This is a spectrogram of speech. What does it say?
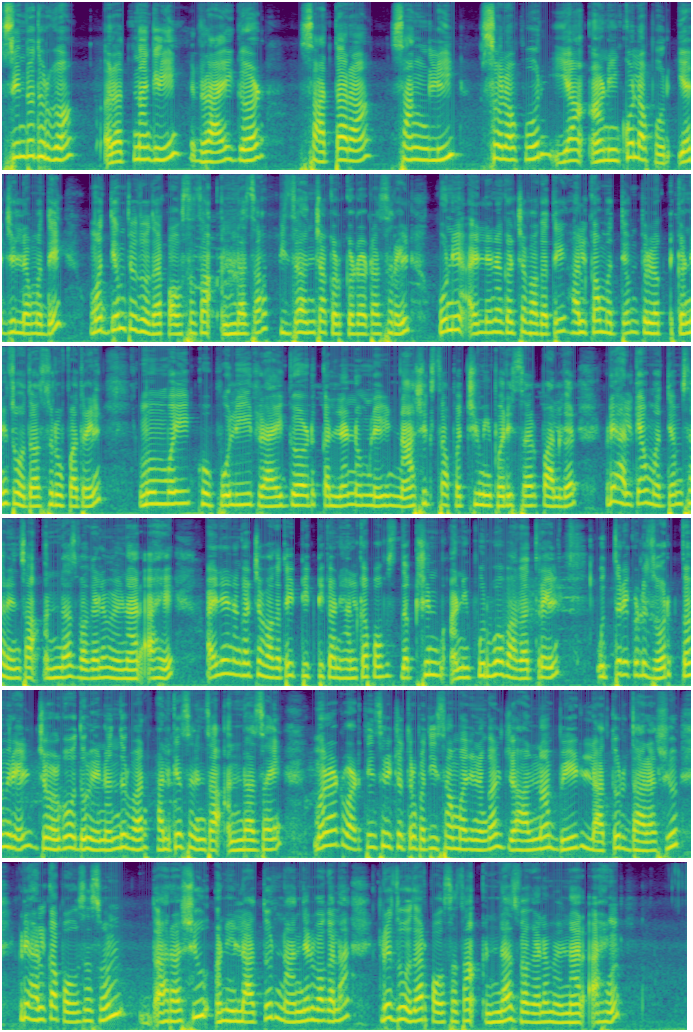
सिंधुदुर्ग रत्नागिरी रायगड सातारा सांगली सोलापूर या आणि कोल्हापूर या जिल्ह्यामध्ये मध्यम ते जोरदार पावसाचा अंदाजा. विजांच्या कडकडाटास राहील. पुणे अहिल्यानगरच्या भागातही हलका मध्यम तुरळक ठिकाणी जोरदार स्वरूपात राहील. मुंबई खोपोली रायगड कल्याण डोंबले नाशिकचा पश्चिमी परिसर पालघर इकडे हलक्या मध्यम सरींचा अंदाज बघायला मिळणार आहे. अहिल्यानगरच्या भागातही ठिकठिकाणी हलका पाऊस दक्षिण आणि पूर्व भागात राहील. उत्तरेकडे जोर कमी राहील. जळगाव धुळे नंदुरबार हलक्या सरींचा अंदाज आहे. मराठवाड्यातील श्री छत्रपती संभाजीनगर जालना बीड लातूर धाराशिव इकडे हलका पाऊस असून धाराशिव आणि लातूर नांदेड वगळा इकडे जोरदार पावसाचा अंदाज बघायला मिळणार आहे.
